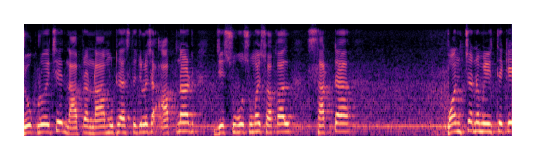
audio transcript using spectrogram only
যোগ রয়েছে। না, আপনার নাম উঠে আসতে চলেছে। আপনার যে শুভ সময় সকাল সাতটা পঞ্চান্ন মিনিট থেকে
